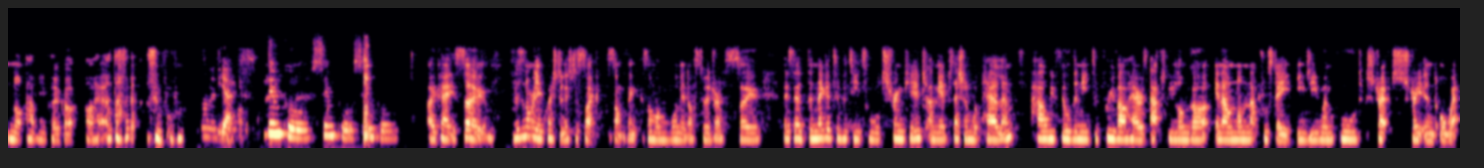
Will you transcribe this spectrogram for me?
not have you poke up our hair. That's it. Simple. Honestly. yes Simple, simple, simple. Okay, so this is not really a question. It's just like something someone wanted us to address. So they said the negativity towards shrinkage and the obsession with hair length, how we feel the need to prove our hair is actually longer in our non-natural state, e.g., when pulled, stretched, straightened, or wet.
